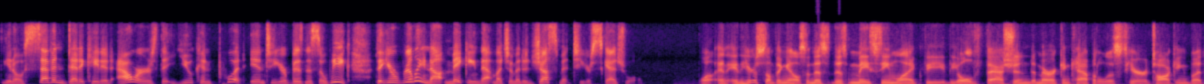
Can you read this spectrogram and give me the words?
you know seven dedicated hours that you can put into your business a week that you're really not making that much of an adjustment to your schedule well, and, and here's something else, and this this may seem like the the old fashioned American capitalist here talking, but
